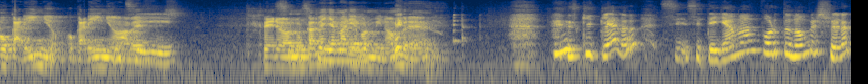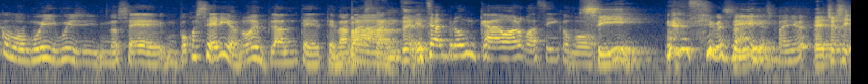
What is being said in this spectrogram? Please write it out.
o, cariño, o cariño a veces. Pero nunca me llamaría por mi nombre, ¿eh? Es que claro, si, te llaman por tu nombre suena como muy, muy, no sé, un poco serio, ¿no? En plan, te, van a echar bronca o algo así como... Sí. sí, ¿verdad? En español. De hecho, sí.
